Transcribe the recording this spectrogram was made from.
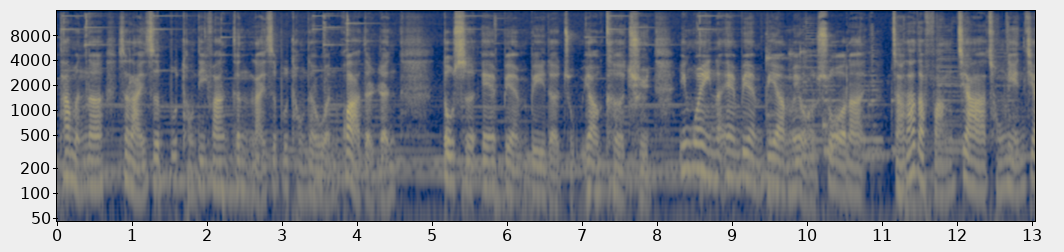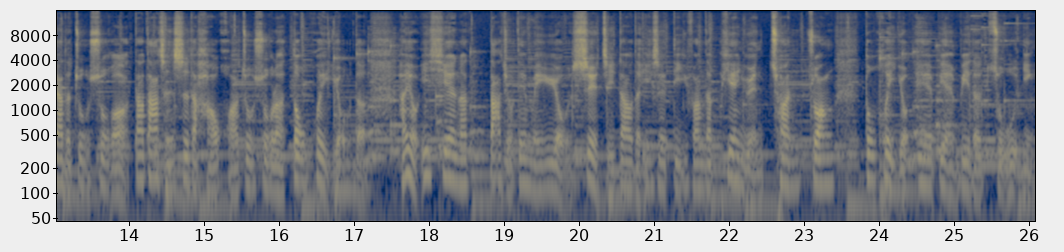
他们呢是来自不同地方跟来自不同的文化的人，都是 Airbnb 的主要客群。因为呢，Airbnb 啊没有说呢。找到的房价，从廉价的住宿哦，到大城市的豪华住宿了，都会有的。还有一些呢，大酒店没有涉及到的一些地方的偏远村庄，都会有 Airbnb 的足影。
